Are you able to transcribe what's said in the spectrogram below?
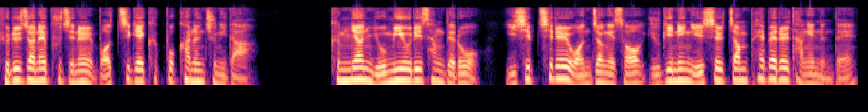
교류전의 부진을 멋지게 극복하는 중이다. 금년 요미우리 상대로 27일 원정에서 6이닝 1실점 패배를 당했는데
